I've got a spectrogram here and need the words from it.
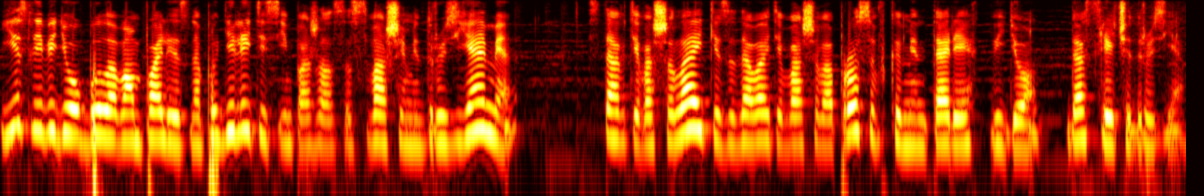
Если видео было вам полезно, поделитесь им, пожалуйста, с вашими друзьями. Ставьте ваши лайки, задавайте ваши вопросы в комментариях к видео. До встречи, друзья!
